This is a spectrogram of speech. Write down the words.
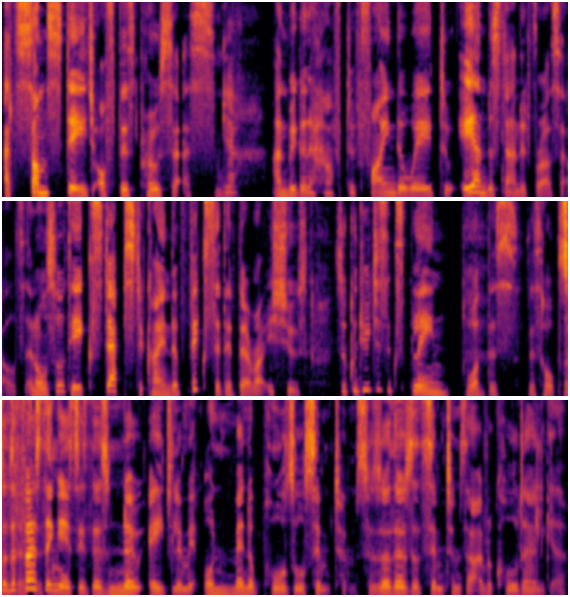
at some stage of this process. Yeah. And we're going to have to find a way to A, understand it for ourselves and also take steps to kind of fix it if there are issues. So could you just explain what this, this whole process So the first is? thing is, is there's no age limit on menopausal symptoms. So those are the symptoms that I recalled earlier.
